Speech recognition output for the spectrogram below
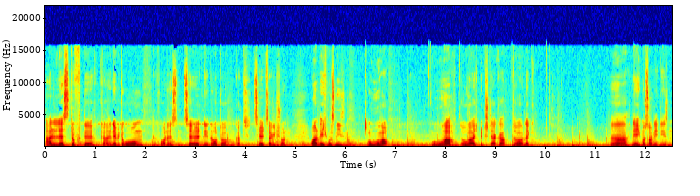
Alles dufte. Keine Bedrohung. Vorne ist ein Zelt. Ne, ein Auto. Gott, Zelt sage ich schon. Und ich muss niesen. Uha. Uha. Uha, ich bin stärker. Oh, leck. Ah, ne, ich muss auch nicht niesen.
